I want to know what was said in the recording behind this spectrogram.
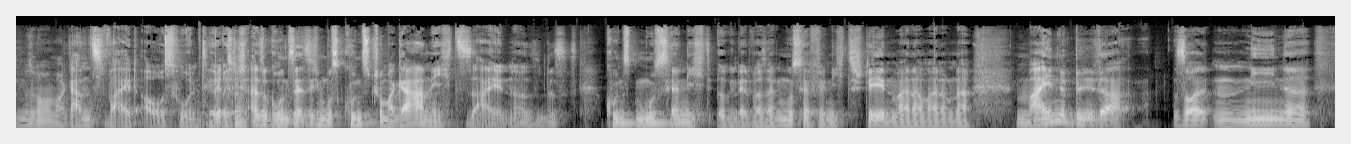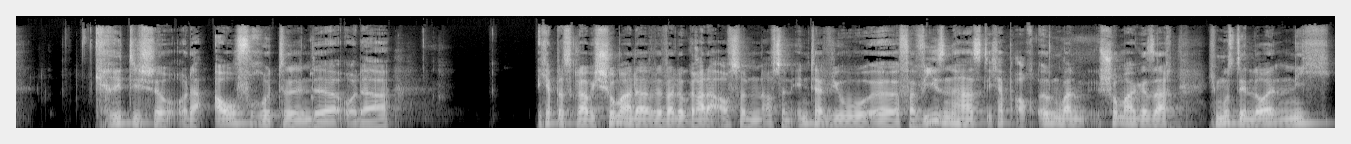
Müssen wir mal ganz weit ausholen, theoretisch. Bitte. Also grundsätzlich muss Kunst schon mal gar nichts sein. Also das, Kunst muss ja nicht irgendetwas sein, muss ja für nichts stehen, meiner Meinung nach. Meine Bilder sollten nie eine kritische oder aufrüttelnde oder ich habe das, glaube ich, schon mal, da, weil du gerade auf so ein, auf so ein Interview äh, verwiesen hast. Ich habe auch irgendwann schon mal gesagt, ich muss den Leuten nicht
